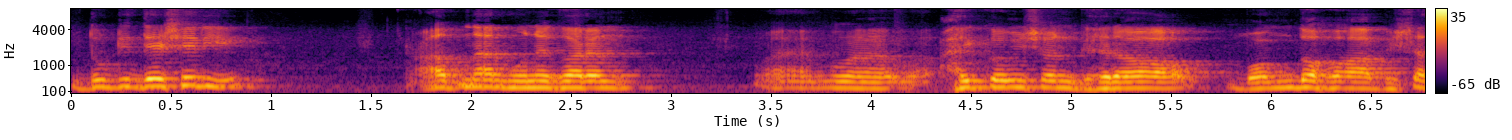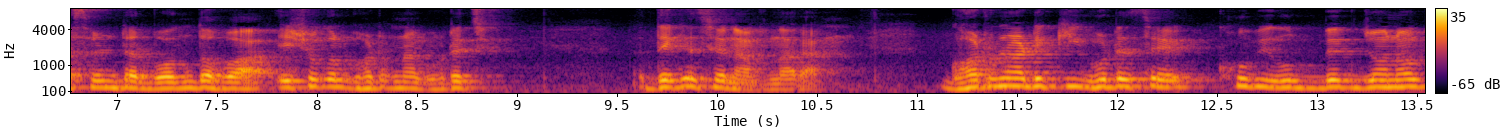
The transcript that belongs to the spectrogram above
দুটি দেশেরই আপনার মনে করেন হাইকমিশন ঘেরাও বন্ধ হওয়া, ভিসা সেন্টার বন্ধ হওয়া, এই সকল ঘটনা ঘটেছে। দেখেছেন আপনারা। ঘটনাটি কি ঘটেছে খুবই উদ্বেগজনক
